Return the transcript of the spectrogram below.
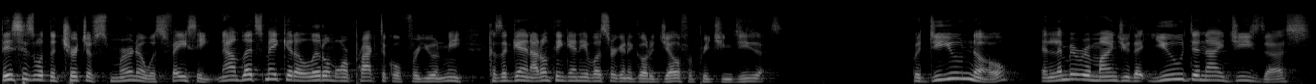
This is what the church of Smyrna was facing. Now, let's make it a little more practical for you and me. Because again, I don't think any of us are going to go to jail for preaching Jesus. But do you know, and let me remind you that you deny Jesus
